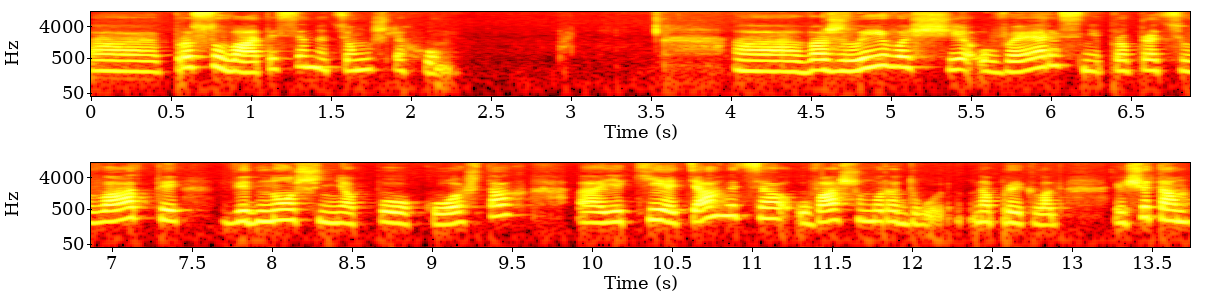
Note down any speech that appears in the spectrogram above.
е, просуватися на цьому шляху. Важливо ще у вересні пропрацювати відношення по коштах, які тягнуться у вашому роду. Наприклад, якщо там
